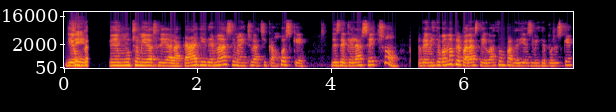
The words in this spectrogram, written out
de un perro que tiene mucho miedo a salir a la calle y demás, y me ha dicho la chica, jo, es que desde que la has hecho, porque me dice, ¿cuándo preparaste? Digo, hace un par de días, y me dice, pues es que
